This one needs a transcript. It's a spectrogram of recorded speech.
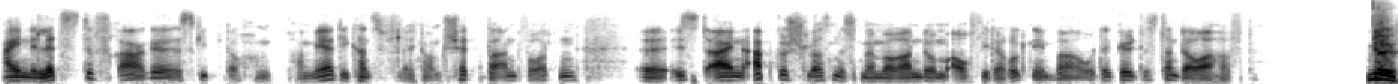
Eine letzte Frage, es gibt noch ein paar mehr, die kannst du vielleicht noch im Chat beantworten. Äh, ist ein abgeschlossenes Memorandum auch wieder rücknehmbar oder gilt es dann dauerhaft? Nö,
